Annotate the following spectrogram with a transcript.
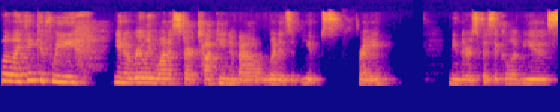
Well, I think if we you know, really want to start talking about what is abuse, right? I mean, there's physical abuse,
